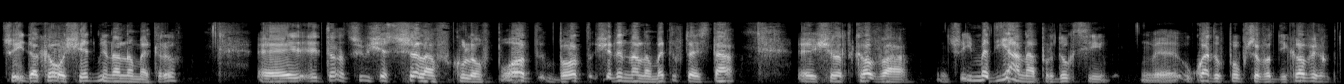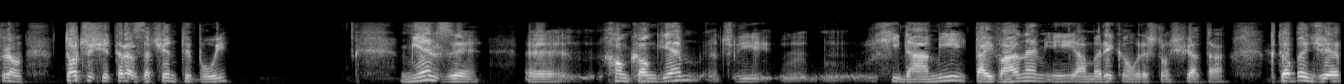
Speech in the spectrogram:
czyli do około 7 nanometrów to oczywiście strzelam w kulą w płot, bo 7 nanometrów to jest ta e, środkowa, czyli mediana produkcji e, układów półprzewodnikowych, o którą toczy się teraz zacięty bój między Hongkongiem, czyli Chinami, Tajwanem i Ameryką, resztą świata. Kto będzie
